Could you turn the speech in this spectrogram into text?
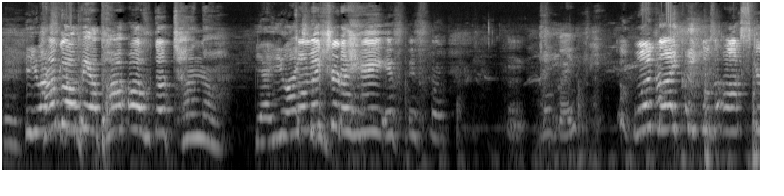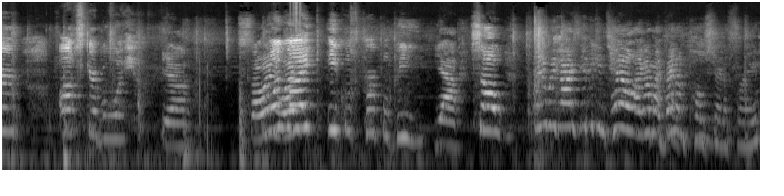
He likes I'm to gonna go- be a part of. Yeah, he likes. So to make sure to hate if if. Uh, okay. One like equals Oscar, Oscar boy. Yeah. So One like equals purple pea. yeah. So anyway, guys, if you can tell, I got my Venom poster in a frame,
